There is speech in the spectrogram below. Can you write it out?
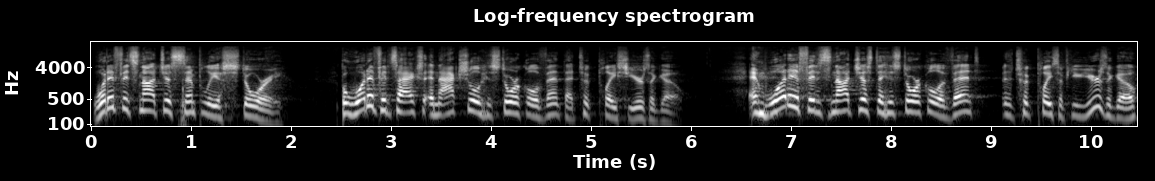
What if it's not just simply a story, but what if it's an actual historical event that took place years ago? And what if it's not just a historical event that took place a few years ago,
